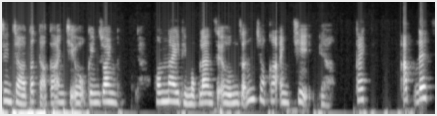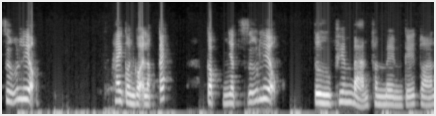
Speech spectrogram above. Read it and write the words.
Xin chào tất cả các anh chị hộ kinh doanh. Hôm nay thì Mộc Lan sẽ hướng dẫn cho các anh chị à, cách update dữ liệu, hay còn gọi là cách cập nhật dữ liệu từ phiên bản phần mềm kế toán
